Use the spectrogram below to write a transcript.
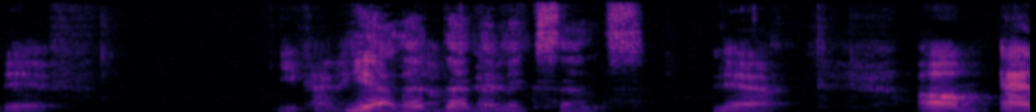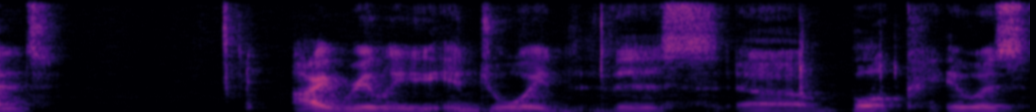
If you kind of Yeah, that, that that makes sense. yeah. Um, and I really enjoyed this uh, book. It was,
